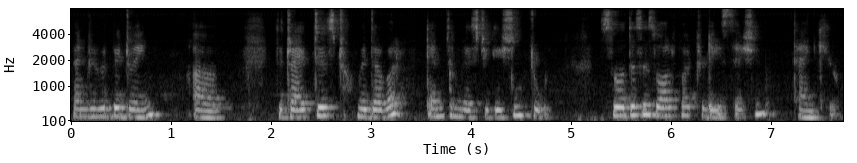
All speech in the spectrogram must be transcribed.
when we will be doing uh, the drive test with our TEMS investigation tool. So this is all for today's session. Thank you.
